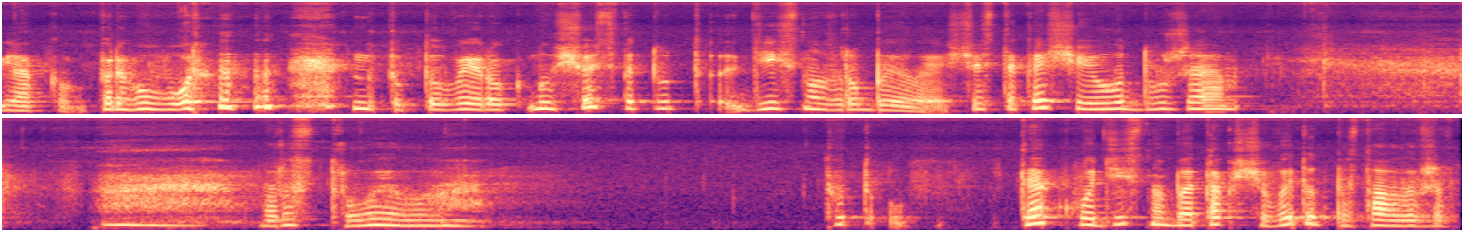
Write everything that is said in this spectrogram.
як переговор, ну, тобто вирок. Ну, щось ви тут дійсно зробили. Щось таке, що його дуже розстроїло. Тут декого дійсно буде так, що ви тут поставили вже в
